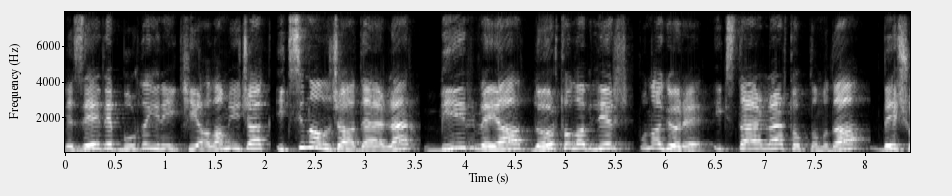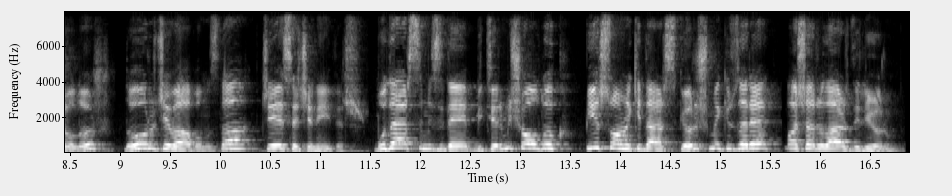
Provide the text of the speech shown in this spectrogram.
ve Z de burada yine 2'yi alamayacak. X'in alacağı değerler 1 veya 4 olabilir. Buna göre X değerler toplamı da 5 olur. Doğru cevabımız da C seçeneğidir. Bu dersimizi de bitirmiş olduk. Bir sonraki ders görüşmek üzere. Başarılar diliyorum.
